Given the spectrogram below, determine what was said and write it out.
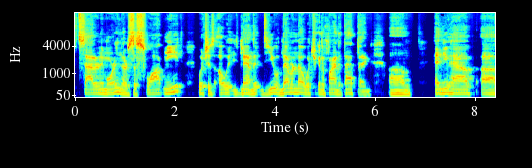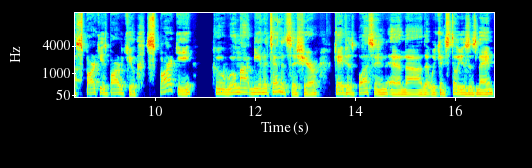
Saturday morning, there's the swap meet, which is always man. You will never know what you're going to find at that thing. Um, and you have uh, Sparky's barbecue. Sparky who will not be in attendance this year, gave his blessing and uh, that we can still use his name.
